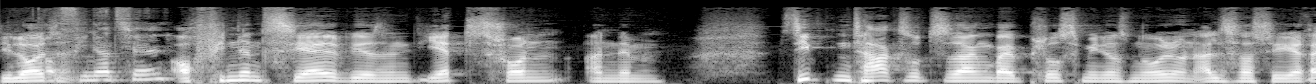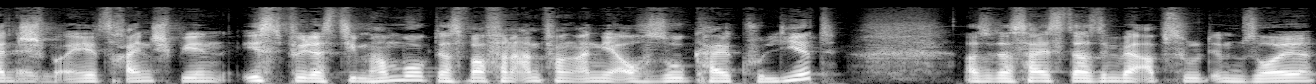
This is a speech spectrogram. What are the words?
Die Leute auch finanziell? Auch finanziell. Wir sind jetzt schon an dem siebten Tag sozusagen bei plus minus null und alles, was wir jetzt reinspielen, ist für das Team Hamburg. Das war von Anfang an ja auch so kalkuliert. Also das heißt, da sind wir absolut im Soll,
